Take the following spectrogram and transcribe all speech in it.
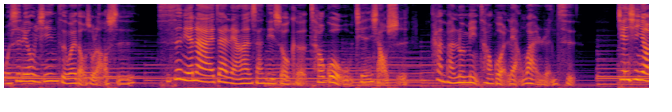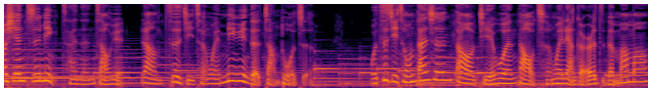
我是刘永新紫微斗数老师，十四年来在两岸三地授课超过五千小时，看盘论命超过两万人次，坚信要先知命才能造运。让自己成为命运的掌舵者。我自己从单身到结婚，到成为两个儿子的妈妈，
